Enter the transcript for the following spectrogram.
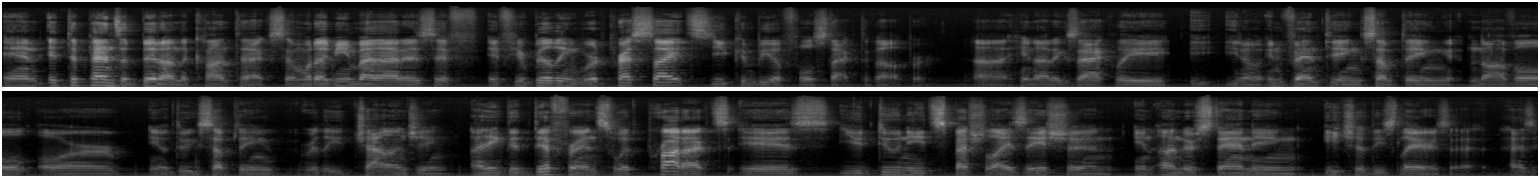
and it depends a bit on the context. And what I mean by that is if if you're building WordPress sites, you can be a full stack developer. Uh, you're not exactly you know inventing something novel or you know doing something really challenging. I think the difference with products is you do need specialization in understanding each of these layers as,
